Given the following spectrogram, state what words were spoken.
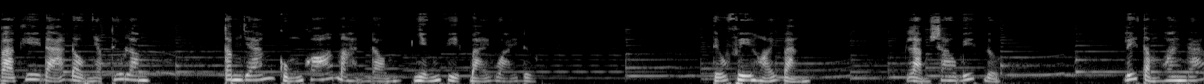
Và khi đã đầu nhập Thiếu Lâm, tâm giám cũng khó mà hành động những việc bại hoại được. Tiểu Phi hỏi vặn, làm sao biết được? Lý Tầm Hoan đáp,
